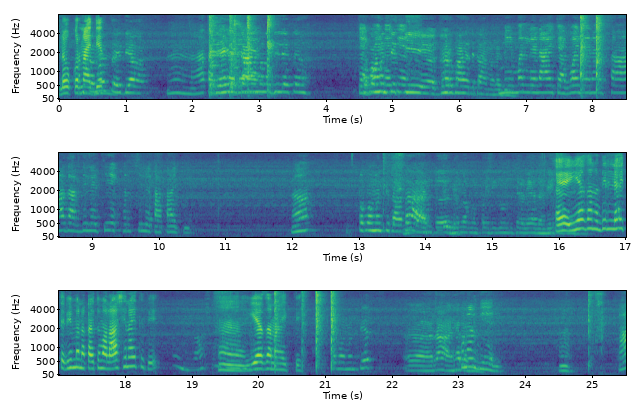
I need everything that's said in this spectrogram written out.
लवकर नाही देत म्हणतोय. हं, आता द्यायला टायमाला दिले तर त्या पप्पा म्हणते गोंद्याचे- की घर बांधायच्या टायमाला मी म्हणले नाही त्या सहा हजार दिले ती एक खर्च दिले का काय हं? पप्पा आता ए, या जण दिलेले आहेत ते भीमानं काय तुम्हाला असे नाही ते हं या जण आहेत ते पप्पा म्हणते अं, रा ह्याला कुणाला दे. द्यायला हं. हा?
